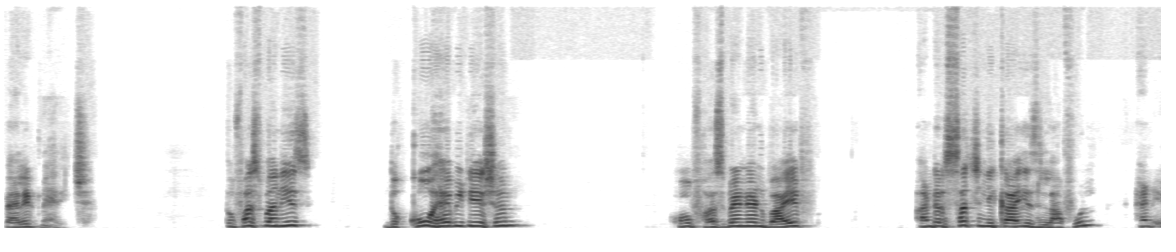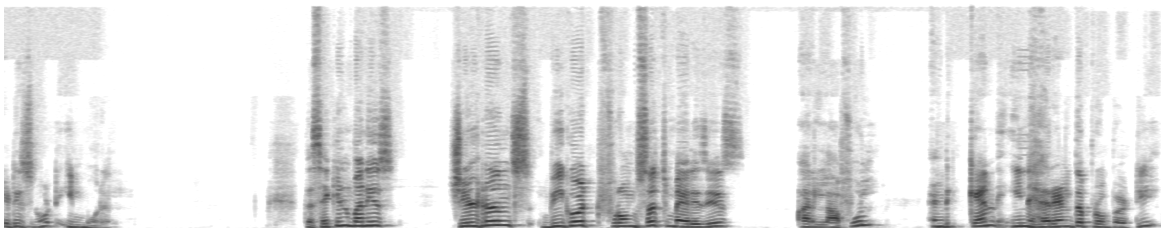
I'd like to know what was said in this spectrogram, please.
valid marriage the first one is the cohabitation of husband and wife under such nikah is lawful and it is not immoral. The second one is children's begot from such marriages are lawful and can inherit the property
